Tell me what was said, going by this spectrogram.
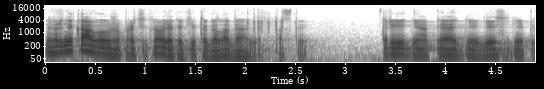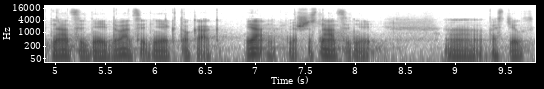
Наверняка вы уже практиковали какие-то голодания, посты. Три дня, пять дней, десять дней, пятнадцать дней, двадцать дней, кто как. Я, например, 16 дней э, постился.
